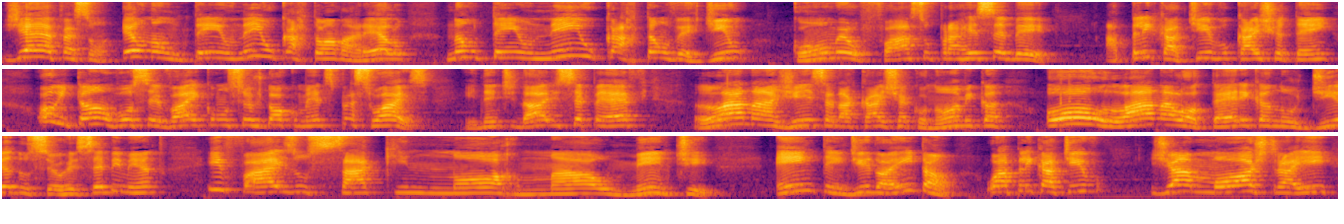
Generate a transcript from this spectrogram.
Jefferson, eu não tenho nem o cartão amarelo, não tenho nem o cartão verdinho, como eu faço para receber? Aplicativo Caixa Tem ou então você vai com seus documentos pessoais, identidade CPF, lá na agência da Caixa Econômica ou lá na lotérica no dia do seu recebimento e faz o saque normalmente. Entendido aí? Então, o aplicativo já mostra aí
